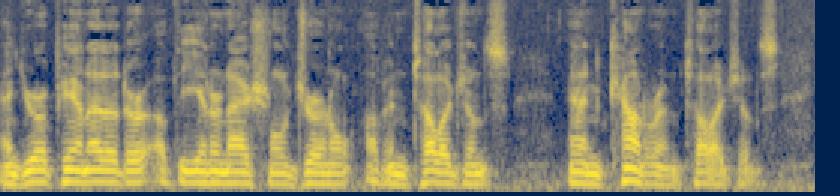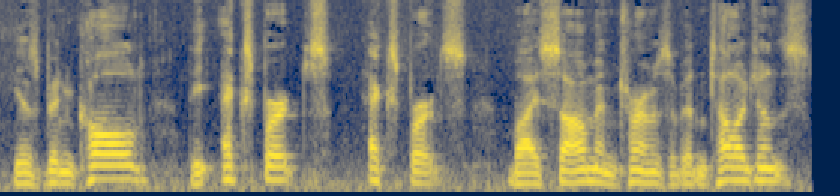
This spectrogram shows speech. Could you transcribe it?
and European editor of the International Journal of Intelligence and Counterintelligence. He has been called the experts' experts by some in terms of intelligence,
